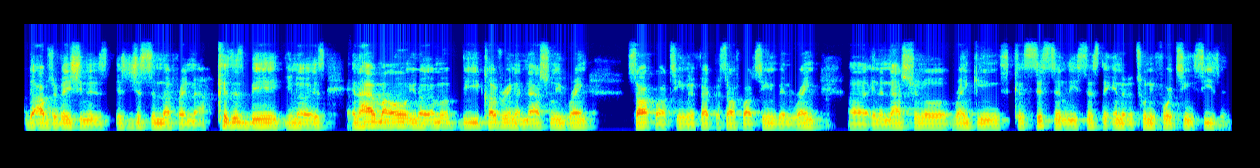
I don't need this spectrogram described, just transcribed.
the observation is is just enough right now because it's big, you know, it's and I have my own, you know, I'm gonna be covering a nationally ranked softball team. In fact, the softball team been ranked uh, in the national rankings consistently since the end of the 2014 season.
